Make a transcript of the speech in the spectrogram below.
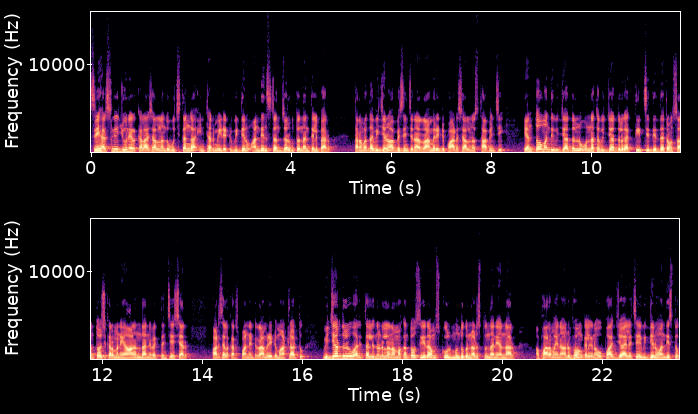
శ్రీ హర్షిని జూనియర్ కళాశాల నందు ఉచితంగా ఇంటర్మీడియట్ విద్యను అందించడం జరుగుతుందని తెలిపారు. తన వద్ద విద్యను అభ్యసించిన రామిరెడ్డి పాఠశాలను స్థాపించి ఎంతోమంది విద్యార్థులను ఉన్నత విద్యార్థులుగా తీర్చిదిద్దటం సంతోషకరమని ఆనందాన్ని వ్యక్తం చేశారు. పాఠశాల కరస్పాండెంట్ రామిరెడ్డి మాట్లాడుతూ విద్యార్థులు వారి తల్లిదండ్రుల నమ్మకంతో శ్రీరామ్ స్కూల్ ముందుకు నడుస్తుందని అన్నారు. అపారమైన అనుభవం కలిగిన ఉపాధ్యాయులచే విద్యను అందిస్తూ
